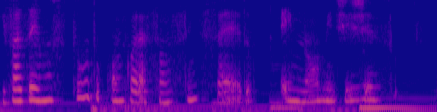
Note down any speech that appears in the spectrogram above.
e fazermos tudo com um coração sincero, em nome de Jesus.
